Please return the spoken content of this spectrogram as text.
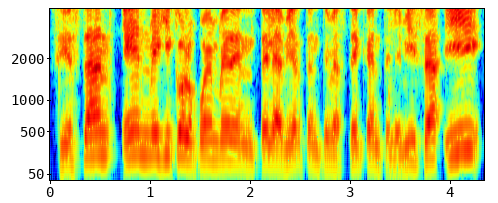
Si están en México, lo pueden ver en Tele Abierta, en TV Azteca, en Televisa. Y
